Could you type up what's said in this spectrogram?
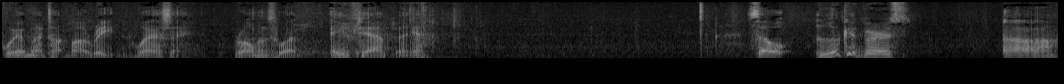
where am I talking about reading? What I say? Romans what? Eighth chapter, yeah? So look at verse. Uh,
